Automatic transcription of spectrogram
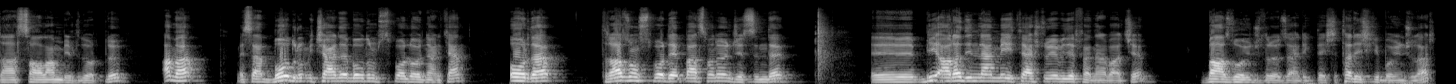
Daha sağlam bir dörtlü. Ama mesela Bodrum içeride Bodrum Spor'la oynarken orada Trabzonspor deplasmanı öncesinde e, bir ara dinlenmeye ihtiyaç duyabilir Fenerbahçe. Bazı oyuncular özellikle işte Tadiç gibi oyuncular.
